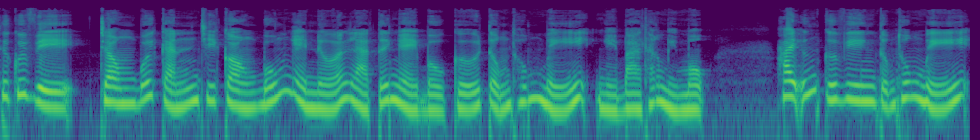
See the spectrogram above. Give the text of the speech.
Thưa quý vị, trong bối cảnh chỉ còn 4 ngày nữa là tới ngày bầu cử Tổng thống Mỹ ngày 3 tháng 11, hai ứng cử viên Tổng thống Mỹ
